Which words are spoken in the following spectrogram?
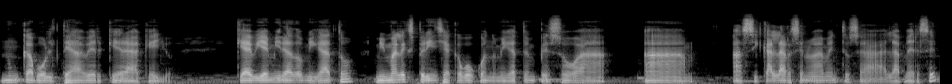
nunca volteé a ver qué era aquello. Que había mirado mi gato, mi mala experiencia acabó cuando mi gato empezó a, a acicalarse nuevamente, o sea, a lamerse.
